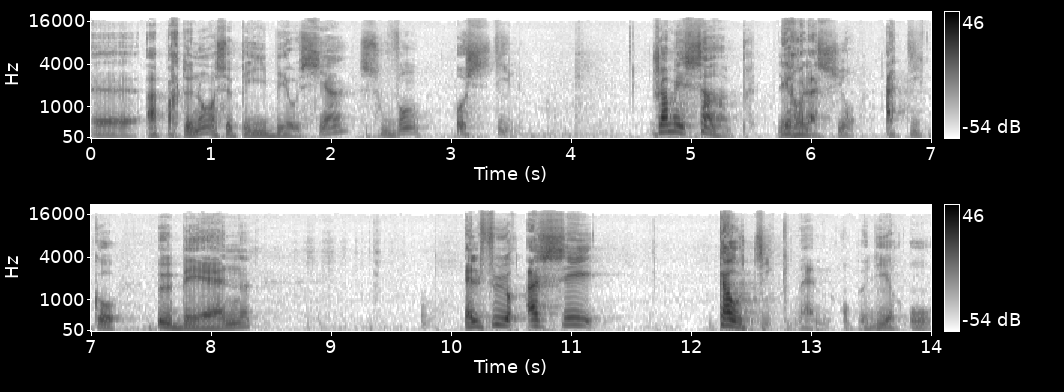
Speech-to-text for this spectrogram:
euh, appartenant à ce pays béotien, souvent hostile. Jamais simple les relations attico-eubéennes. Elles furent assez chaotiques même, on peut dire, au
